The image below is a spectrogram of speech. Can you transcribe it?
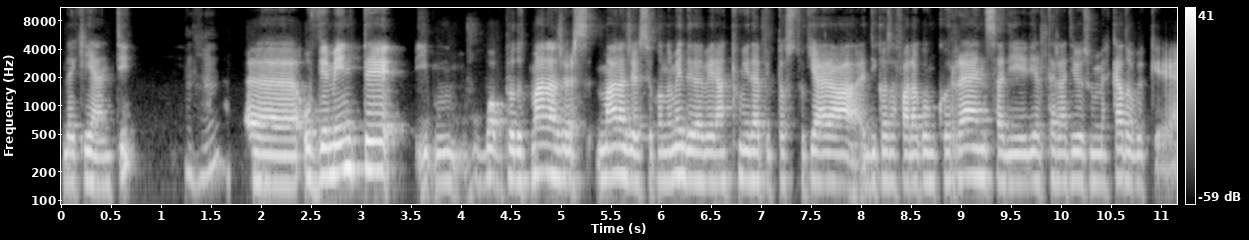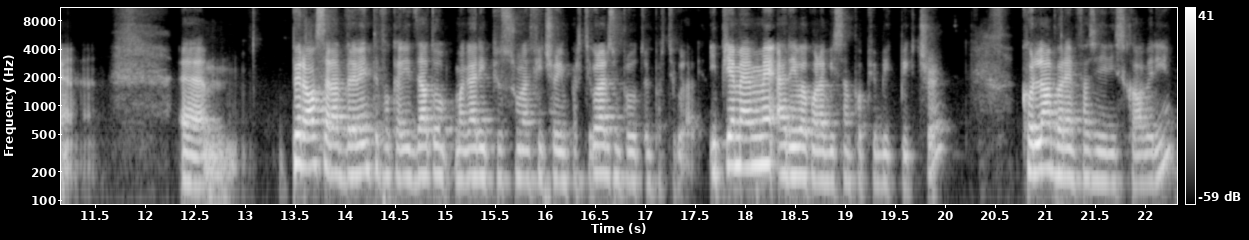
dai clienti. Uh-huh. Uh, ovviamente un buon product manager, manager, secondo me deve avere anche un'idea piuttosto chiara di cosa fa la concorrenza, di, di alternative sul mercato perché um, però sarà veramente focalizzato magari più su una feature in particolare, su un prodotto in particolare. Il PMM arriva con la vista un po' più big picture, collabora in fase di discovery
